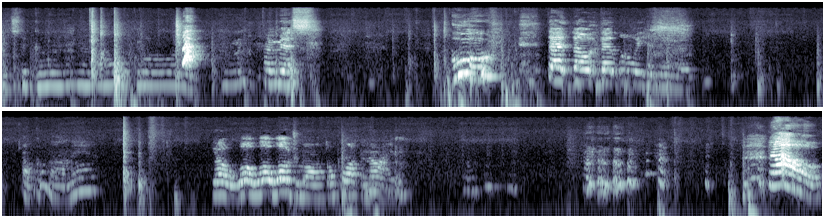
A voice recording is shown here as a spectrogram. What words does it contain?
It's the good and all the glory. I miss. Ooh, that that that literally hit me. Oh, come on, man. Yo, whoa, whoa, whoa, Jamal! Don't pull out the nine. No!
